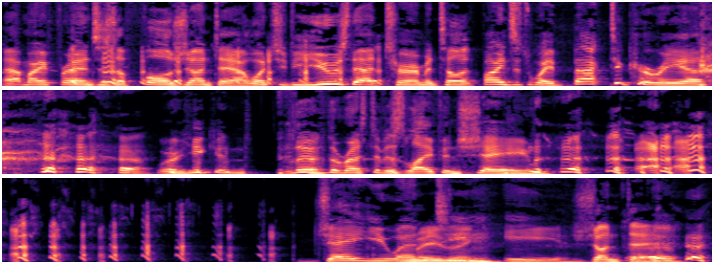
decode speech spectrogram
That, my friends, is a full Junte. I want you to use that term until it finds its way back to Korea, where he can live the rest of his life in shame. J U N T E, Junte.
